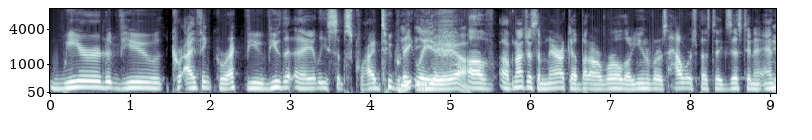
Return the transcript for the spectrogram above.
weird view i think correct view view that i at least subscribe to greatly yeah, yeah, yeah. of of not just america but our world our universe how we're supposed to exist in it. And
